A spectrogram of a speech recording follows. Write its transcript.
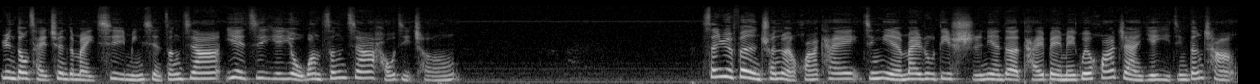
运动彩券的买气明显增加，业绩也有望增加好几成。三月份春暖花开，今年迈入第十年的台北玫瑰花展也已经登场。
